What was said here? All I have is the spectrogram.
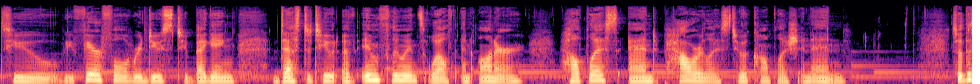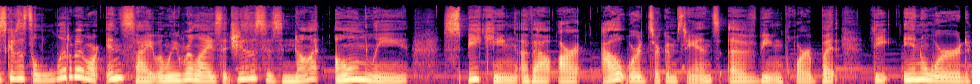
to be fearful, reduced to begging, destitute of influence, wealth, and honor, helpless and powerless to accomplish an end. So, this gives us a little bit more insight when we realize that Jesus is not only speaking about our outward circumstance of being poor, but the inward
